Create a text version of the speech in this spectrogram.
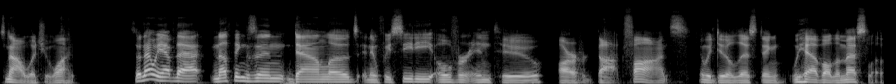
is not what you want. So now we have that. Nothing's in downloads. And if we CD over into our dot fonts and we do a listing, we have all the Meslo.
